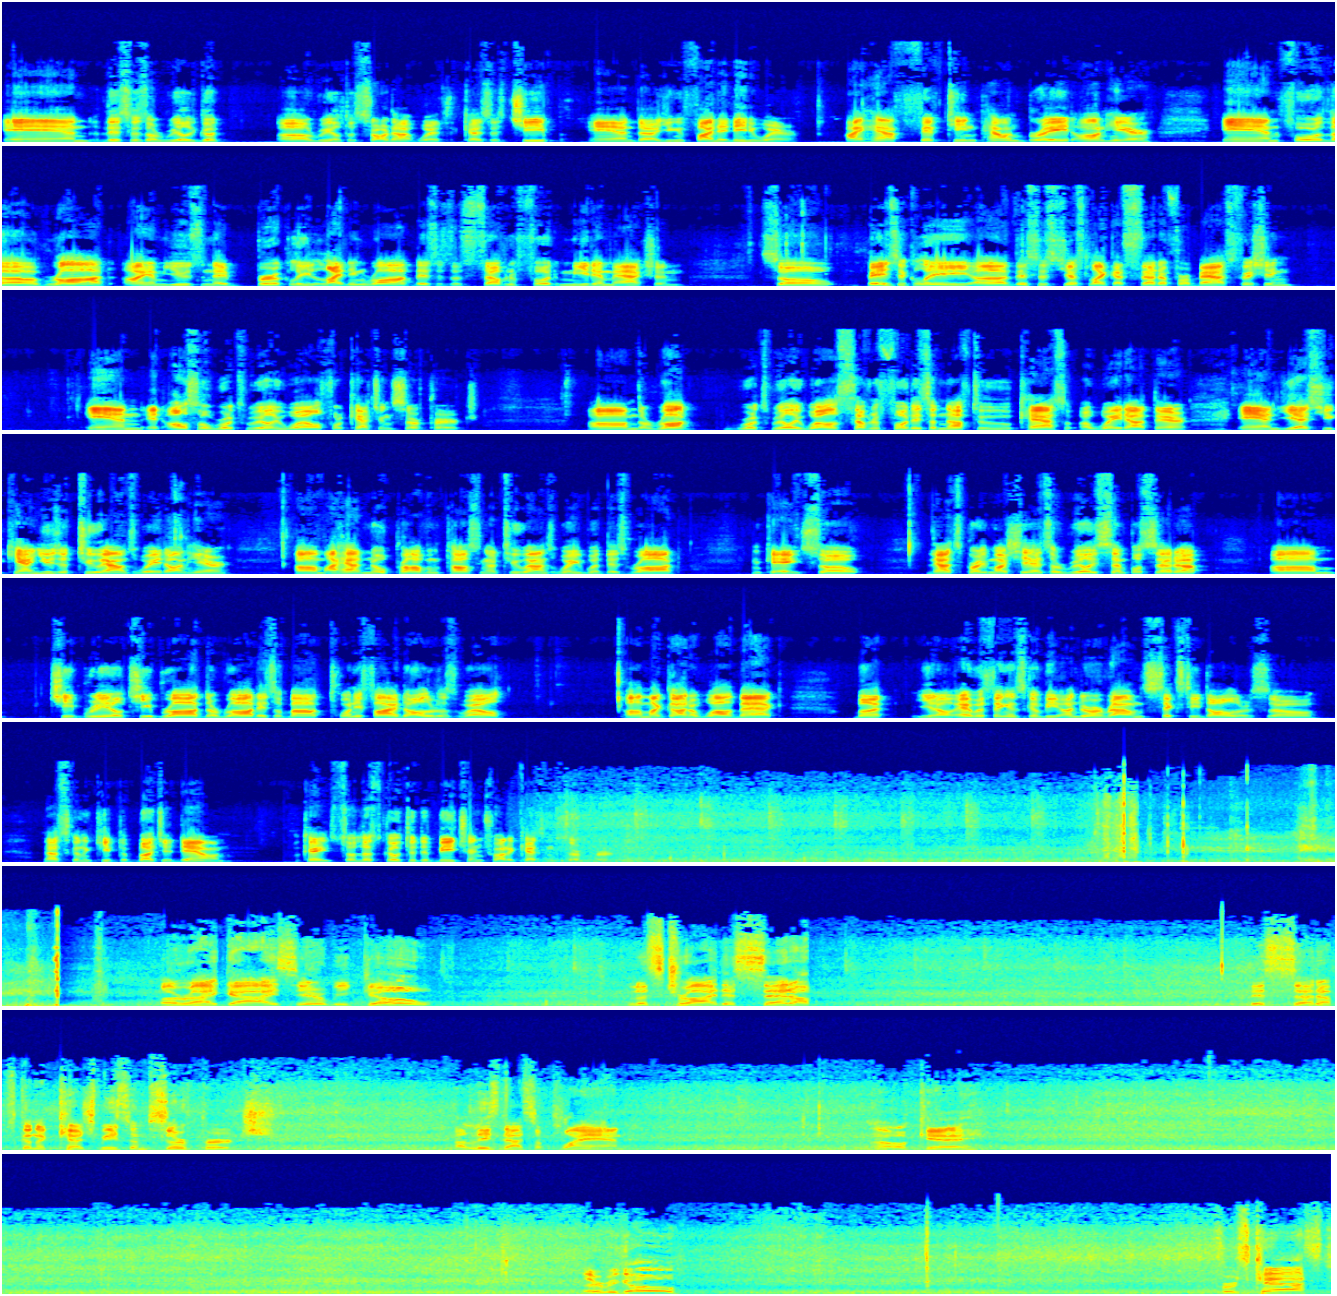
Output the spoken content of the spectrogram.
and this is a really good uh, reel to start out with because it's cheap and uh, you can find it anywhere. I have 15 pound braid on here. And for the rod, I am using a Berkley lightning rod. This is a seven foot medium action. So basically, uh, this is just like a setup for bass fishing and it also works really well for catching surf perch. Um, the rod works really well. Seven foot is enough to cast a weight out there. And yes, you can use a two ounce weight on here. Um, I had no problem tossing a two ounce weight with this rod. Okay, so that's pretty much it. It's a really simple setup. Um, cheap reel, cheap rod. The rod is about $25 as well. Um, I got a while back, but you know, everything is going to be under around $60. So that's going to keep the budget down. Okay, so let's go to the beach and try to catch some surf perch. All right, guys, here we go. Let's try this setup. This setup's gonna catch me some surf perch. At least that's a plan. Okay. There we go. First cast.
